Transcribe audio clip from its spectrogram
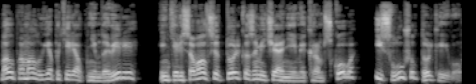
Мало-помалу я потерял к ним доверие, интересовался только замечаниями Крамского и слушал только его.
